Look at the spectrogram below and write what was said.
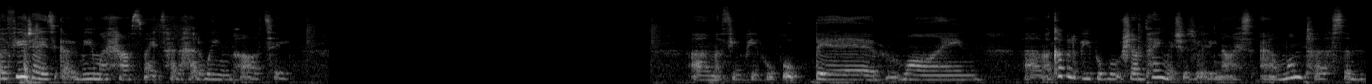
So a few days ago, me and my housemates had a Halloween party. Um, a few people bought beer and wine. Um, a couple of people bought champagne, which was really nice. And one person,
